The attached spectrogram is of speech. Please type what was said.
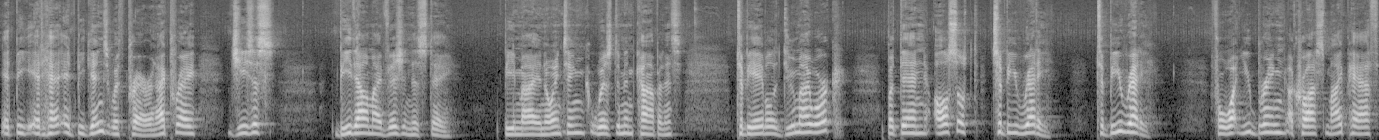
it, be, it, ha, it begins with prayer. And I pray, Jesus, be thou my vision this day. Be my anointing, wisdom, and competence to be able to do my work, but then also to be ready, to be ready for what you bring across my path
